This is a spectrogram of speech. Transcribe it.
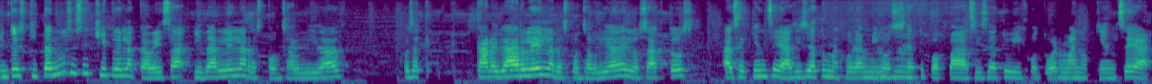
Entonces, quitarnos ese chip de la cabeza y darle la responsabilidad, o sea, cargarle la responsabilidad de los actos hacia quien sea, si sea tu mejor amigo, si sea tu papá, si sea tu hijo, tu hermano, quien sea.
